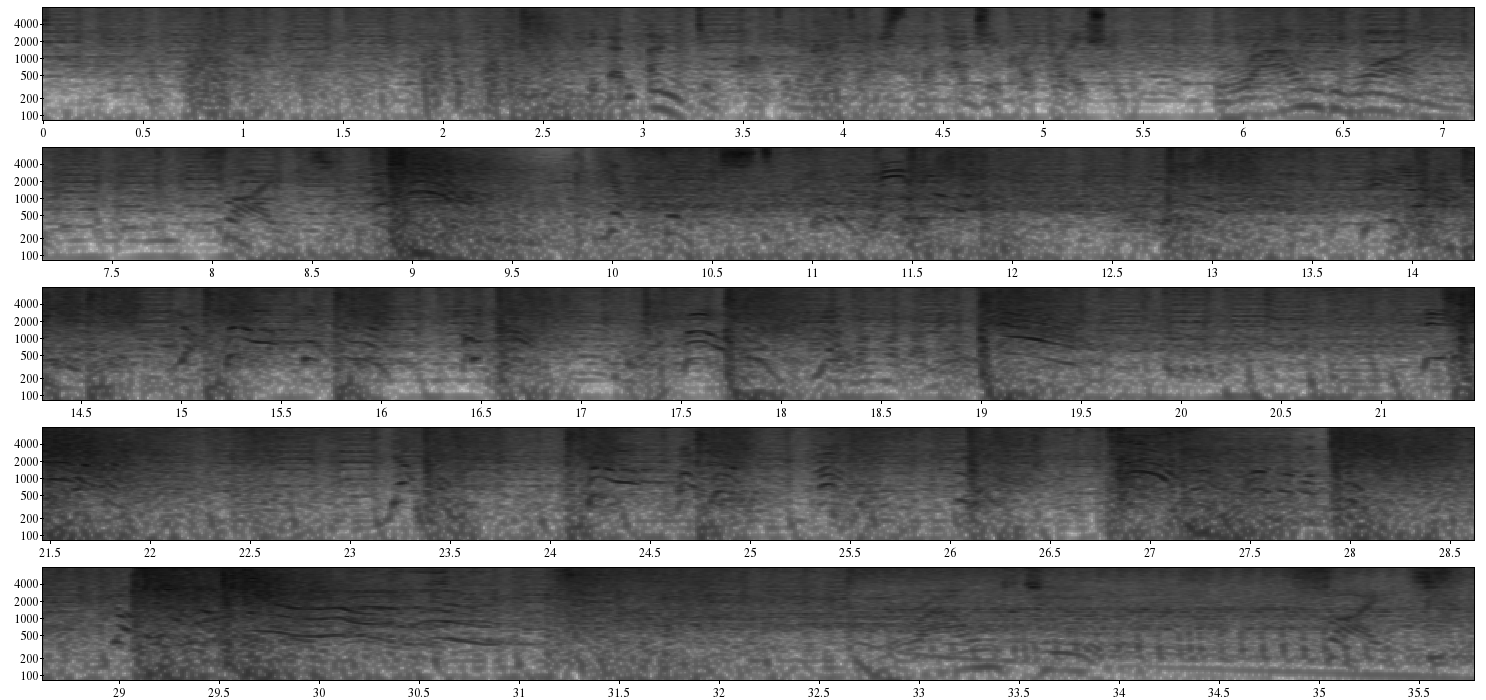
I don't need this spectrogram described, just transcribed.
With an undue compliment at the Taji Corporation. Round one. Fight. Ah! You're finished. Fight.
